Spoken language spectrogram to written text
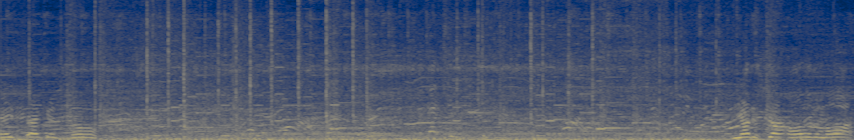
Eight seconds, bro. You gotta shut all of them off.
